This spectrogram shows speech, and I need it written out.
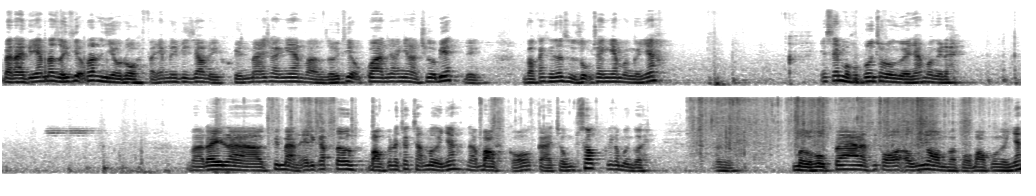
bản này thì em đã giới thiệu rất là nhiều rồi và em lên video để khuyến mãi cho anh em và giới thiệu qua những anh em nào chưa biết để và cách hướng dẫn sử dụng cho anh em mọi người nhé. Em sẽ một hộp luôn cho mọi người nhé, mọi người này. Và đây là phiên bản helicopter bọc rất là chắc chắn mọi người nhé. Là bọc có cả chống sốc với các mọi người. Mở hộp ra là sẽ có ống nhòm và vỏ bọc mọi người nhé.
